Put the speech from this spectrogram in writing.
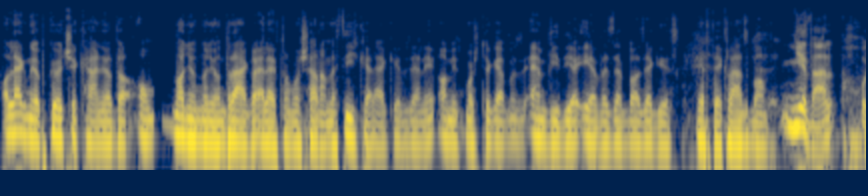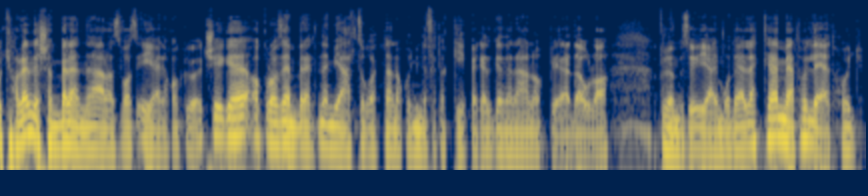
a legnagyobb költséghányada a nagyon-nagyon drága elektromos áram, ezt így kell elképzelni, amit most az Nvidia élvez ebbe az egész értékláncban. Nyilván, hogyha rendesen be lenne árazva az ai a költsége, akkor az emberek nem játszogatnának, hogy mindenféle képeket generálnak például a különböző AI modellekkel, mert hogy lehet, hogy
